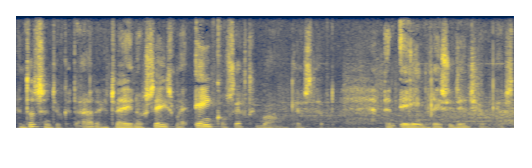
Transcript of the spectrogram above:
En dat is natuurlijk het aardige. Terwijl je nog steeds maar één concertgebouworkest hebt. En één residentieorkest.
